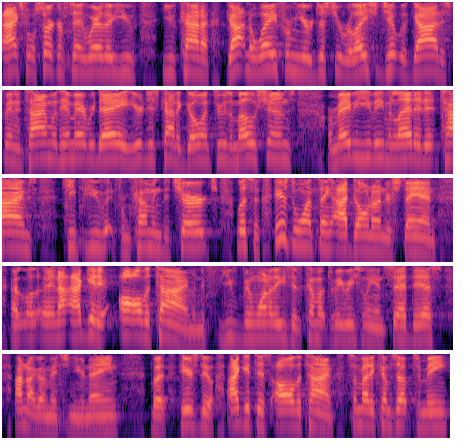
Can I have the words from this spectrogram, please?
actual circumstance, whether you've, you've kind of gotten away from your, just your relationship with God and spending time with Him every day, you're just kind of going through the motions, or maybe you've even let it at times keep you from coming to church. Listen, here's the one thing I don't understand, and I get it all the time. And if you've been one of these that have come up to me recently and said this, I'm not going to mention your name, but here's the deal. I get this all the time. Somebody comes up to me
